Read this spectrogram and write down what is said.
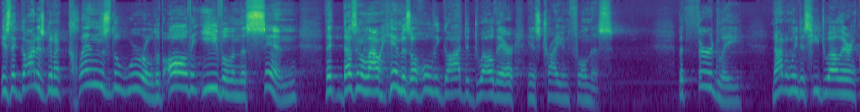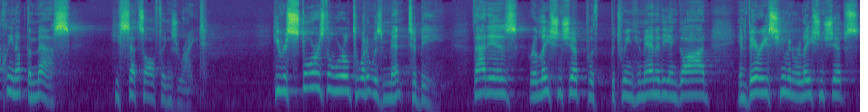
is that God is going to cleanse the world of all the evil and the sin that doesn't allow Him as a holy God to dwell there in His triune fullness. But thirdly, not only does He dwell there and clean up the mess, He sets all things right. He restores the world to what it was meant to be. That is, relationship with, between humanity and God in various human relationships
